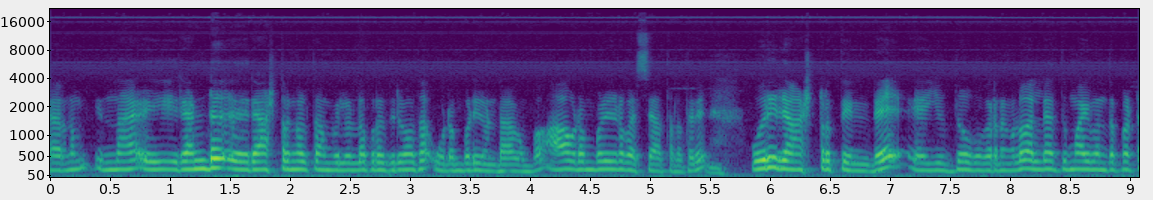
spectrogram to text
കാരണം ഇന്ന് ഈ രണ്ട് രാഷ്ട്രങ്ങൾ തമ്മിലുള്ള പ്രതിരോധ ഉടമ്പടി ഉണ്ടാകുമ്പോൾ ആ ഉടമ്പടിയുടെ പശ്ചാത്തലത്തിൽ ഒരു രാഷ്ട്രത്തിന്റെ യുദ്ധോപകരണങ്ങളോ അല്ല അതുമായി ബന്ധപ്പെട്ട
